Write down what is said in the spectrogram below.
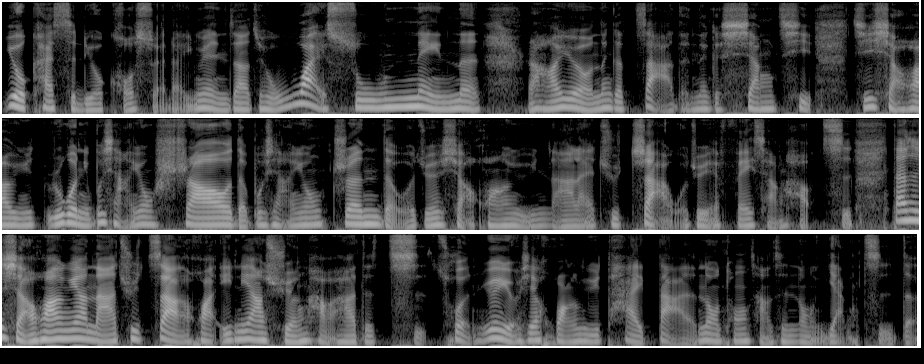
又开始流口水了，因为你知道，就是外酥内嫩，然后又有那个炸的那个香气。其实小黄鱼，如果你不想用烧的，不想用蒸的，我觉得小黄鱼拿来去炸，我觉得也非常好吃。但是小黄鱼要拿去炸的话，一定要选好它的尺寸，因为有些黄鱼太大了，那种通常是那种养殖的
